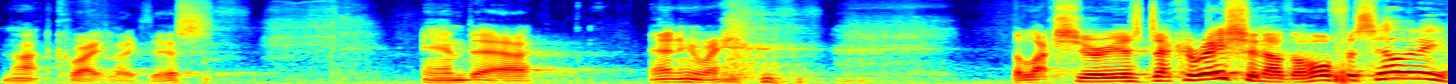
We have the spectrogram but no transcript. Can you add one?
not quite like this. And uh, anyway, the luxurious decoration of the whole facility.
